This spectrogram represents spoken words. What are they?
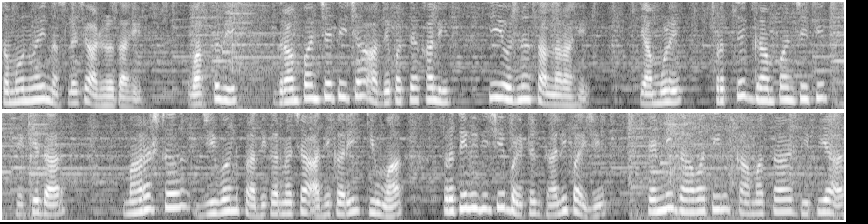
समन्वय नसल्याचे आढळत आहे. वास्तविक ग्रामपंचायतीच्या आधिपत्याखालीच ही योजना चालणार आहे. त्यामुळे प्रत्येक ग्रामपंचायतीत ठेकेदार महाराष्ट्र जीवन प्राधिकरणाच्या अधिकारी किंवा प्रतिनिधीची बैठक झाली पाहिजे त्यांनी गावातील कामाचा डी पी आर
